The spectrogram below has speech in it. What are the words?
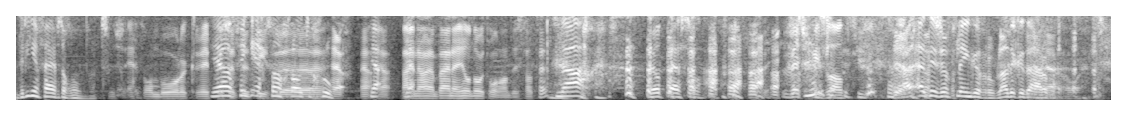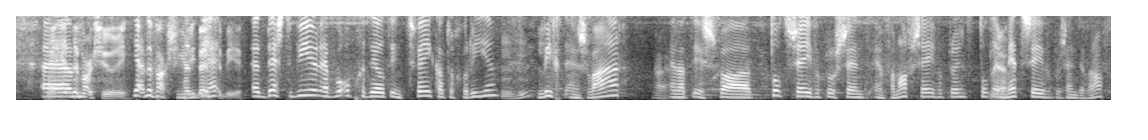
5300. Dus echt wel een behoorlijk Ja, representatieve... dat vind ik echt wel een grote eh, groep. Ja, ja, Ja. ja. Bijna, bijna heel Noord-Holland is dat, hè? Nou, Heel Texel. West-Friesland. ja, het is een flinke groep. Laat ik het daarop houden. en de vakjury. Ja, de vakjury. Het beste Die- bier. Het beste bier hebben we opgedeeld in twee categorieën. Mhm. Licht en zwaar. En dat is van tot 7% en vanaf 7%. Tot en Ja. met 7% en vanaf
